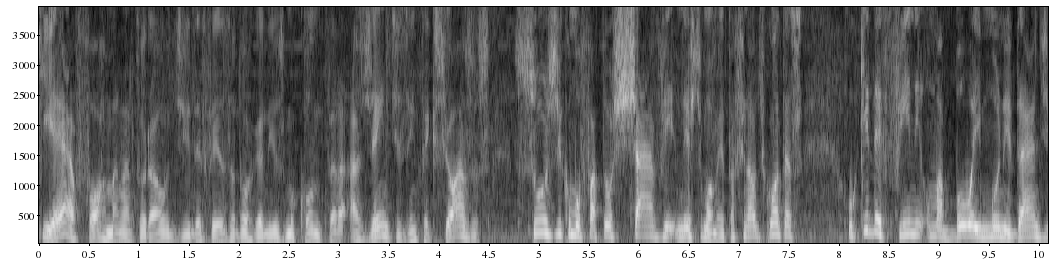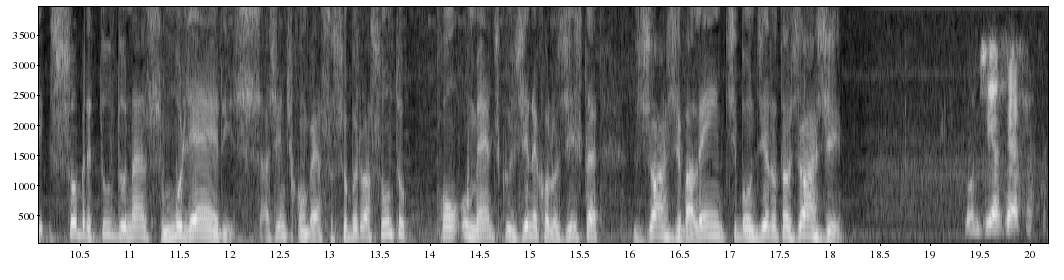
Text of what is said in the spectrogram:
que é a forma natural de defesa do organismo contra agentes infecciosos, surge como fator chave neste momento. Afinal de contas, o que define uma boa imunidade, sobretudo nas mulheres? A gente conversa sobre o assunto com o médico ginecologista Jorge Valente. Bom dia, doutor Jorge. Bom dia, Jefferson.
